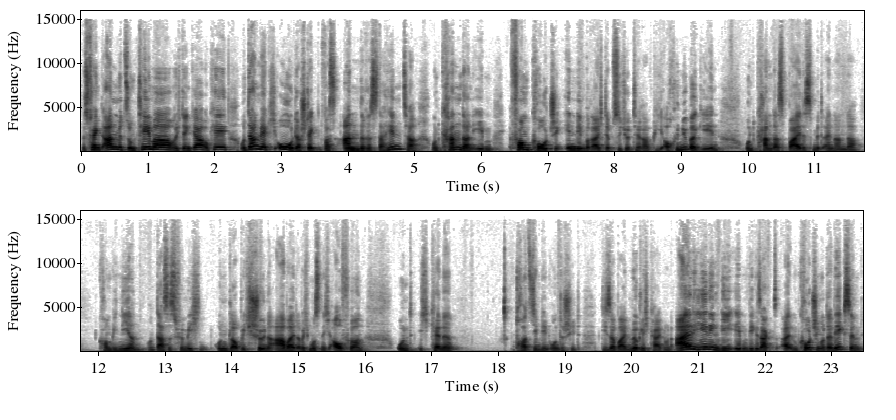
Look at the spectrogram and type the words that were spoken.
es fängt an mit so einem Thema und ich denke, ja, okay. Und dann merke ich, oh, da steckt etwas anderes dahinter und kann dann eben vom Coaching in den Bereich der Psychotherapie auch hinübergehen und kann das beides miteinander kombinieren. Und das ist für mich eine unglaublich schöne Arbeit, aber ich muss nicht aufhören und ich kenne trotzdem den Unterschied dieser beiden Möglichkeiten. Und all diejenigen, die eben, wie gesagt, im Coaching unterwegs sind,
